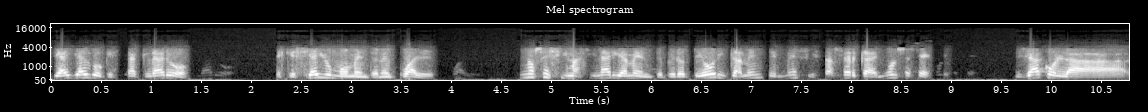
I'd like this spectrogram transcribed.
si hay algo que está claro, es que si hay un momento en el cual, no sé si imaginariamente, pero teóricamente Messi está cerca de Newell's es este. Ya con la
